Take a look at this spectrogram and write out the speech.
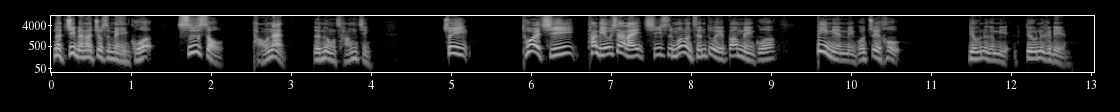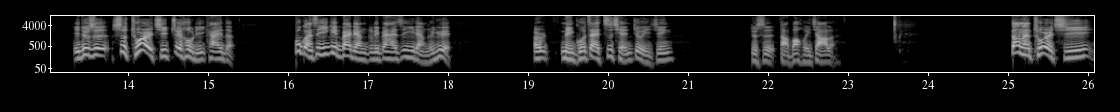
那基本上就是美国失守逃难的那种场景。所以，土耳其他留下来，其实某种程度也帮美国避免美国最后丢那个脸，丢那个脸，也就是是土耳其最后离开的，不管是一个礼拜、两个礼拜，还是一两个月，而美国在之前就已经就是打包回家了。当然，土耳其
